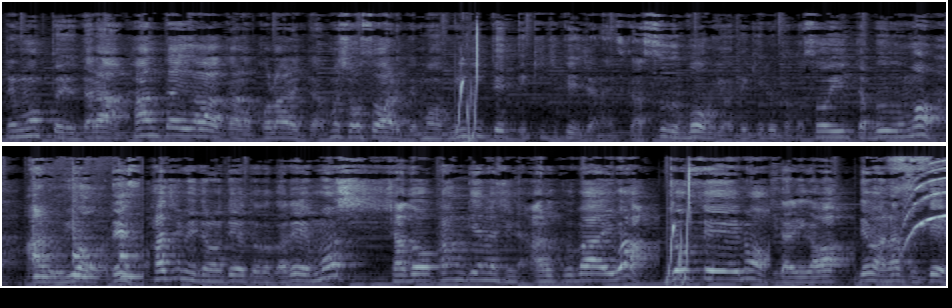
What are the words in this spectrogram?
でもっと言ったら反対側から来られたらもし襲われても右手って利き手じゃないですか。すぐ防御できるとかそういった部分もあるようです。初めてのデートとかでもし車道関係なしに歩く場合は女性の左側ではなくて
